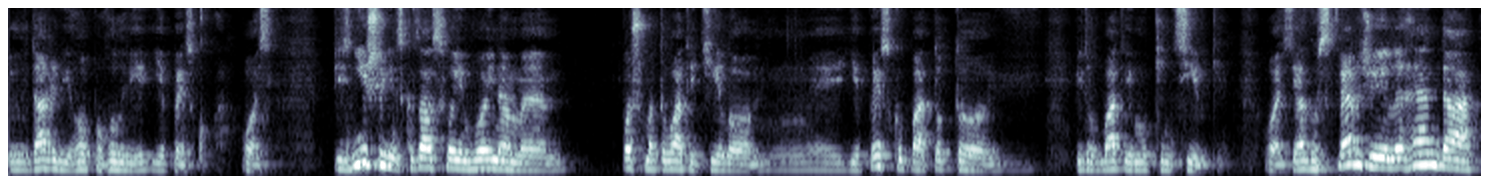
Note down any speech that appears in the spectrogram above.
вдарив його по голові єпископа. Ось пізніше він сказав своїм воїнам е, пошматувати тіло е, єпископа, тобто відрубати йому кінцівки. Ось як стверджує легенда, е,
